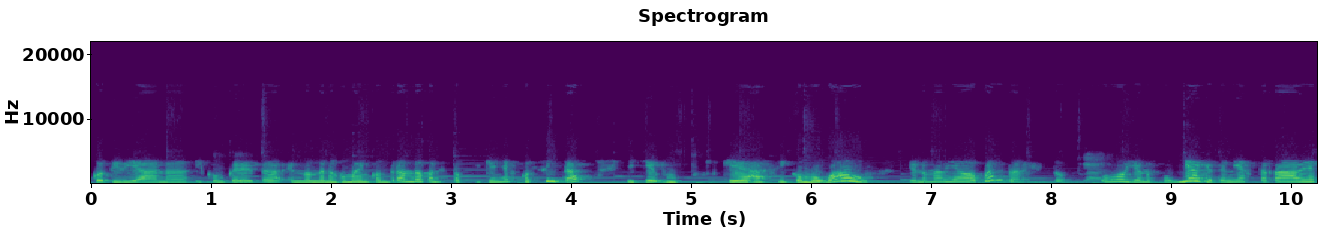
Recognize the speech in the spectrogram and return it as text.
cotidiana y concreta, en donde nos vamos encontrando con estas pequeñas cositas y que, que es así como, wow, yo no me había dado cuenta de esto. Oh, yo no sabía que tenía esta rabia.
